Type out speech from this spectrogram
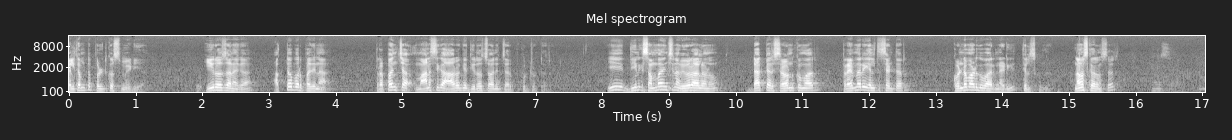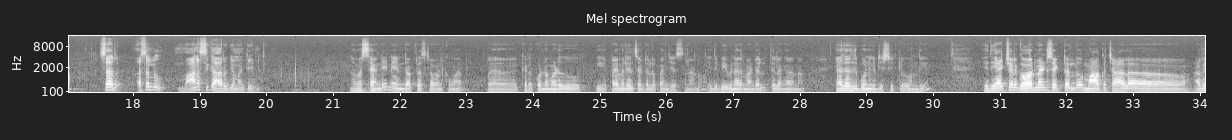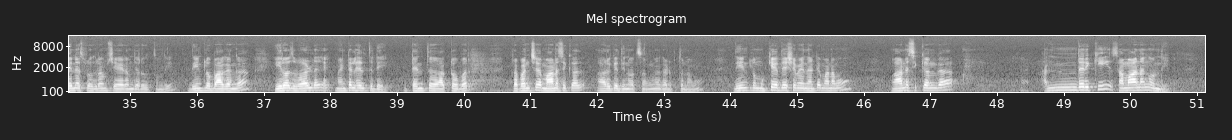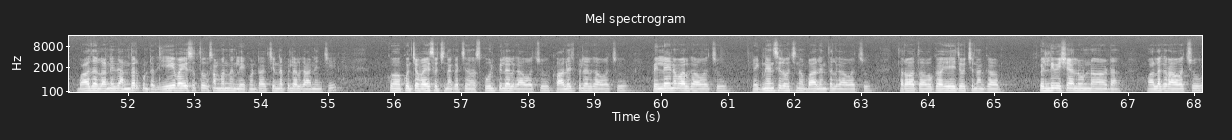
Welcome to Politicos media. ఈరోజు అనగా October పదిన ప్రపంచ మానసిక ఆరోగ్య దినోత్సవాన్ని జరుపుకుంటుంటారు. ఈ దీనికి సంబంధించిన వివరాలను doctor Shravan Kumar primary health centre Kondamadugu వారిని అడిగి తెలుసుకుందాం. నమస్కారం సార్. సార్ అసలు మానసిక ఆరోగ్యం అంటే ఏమిటి? నమస్తే అండి నేను డాక్టర్ శ్రవణ్ కుమార్ ఇక్కడ కొండమడుగు ప్రైమరీ హెల్త్ సెంటర్లో పనిచేస్తున్నాను. ఇది బీబీనగర్ మండల్ తెలంగాణ యాదాద్రి భువనగిరి డిస్టిక్లో ఉంది. ఇది యాక్చువల్ గవర్నమెంట్ సెక్టర్లో మాకు చాలా అవేర్నెస్ ప్రోగ్రామ్స్ చేయడం జరుగుతుంది. దీంట్లో భాగంగా ఈరోజు world mental health day tenth October ప్రపంచ మానసిక ఆరోగ్య దినోత్సవంగా గడుపుతున్నాము. దీంట్లో ముఖ్య ఉద్దేశం ఏంటంటే మనము మానసికంగా అందరికీ సమానంగా ఉంది. బాధలు అనేది అందరికీ ఉంటుంది. ఏ వయసుతో సంబంధం లేకుండా చిన్నపిల్లలు కానించి కొంచెం వయసు వచ్చినాక స్కూల్ పిల్లలు కావచ్చు కాలేజ్ పిల్లలు కావచ్చు పెళ్ళైన వాళ్ళు కావచ్చు ప్రెగ్నెన్సీలో వచ్చిన బాలింతలు కావచ్చు తర్వాత ఒక ఏజ్ వచ్చినాక పెళ్ళి విషయాలు ఉన్న వాళ్ళకి రావచ్చు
